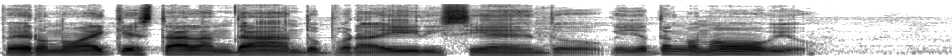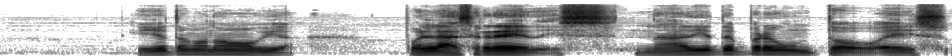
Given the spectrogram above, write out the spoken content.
Pero no hay que estar andando por ahí diciendo que yo tengo novio, que yo tengo novia, por las redes. Nadie te preguntó eso.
